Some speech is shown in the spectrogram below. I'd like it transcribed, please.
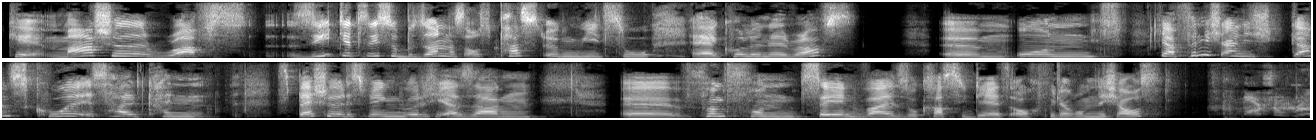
okay, Marshall Ruffs sieht jetzt nicht so besonders aus, passt irgendwie zu äh, Colonel Ruffs. Ähm, und ja, finde ich eigentlich ganz cool. Ist halt kein Special, deswegen würde ich eher sagen äh, 5 von 10, weil so krass sieht der jetzt auch wiederum nicht aus. Marshall Ruffs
